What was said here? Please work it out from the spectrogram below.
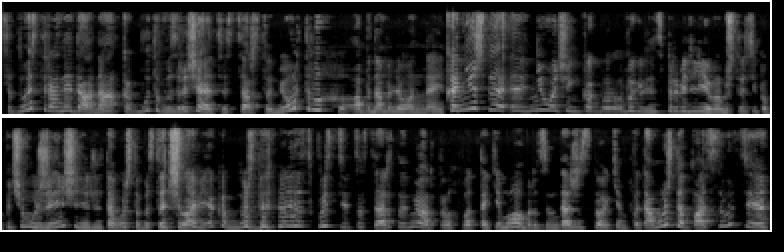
с одной стороны, да, она как будто возвращается из царства мертвых обновленной. Конечно, э, не очень как бы выглядит справедливым, что типа почему женщине для того, чтобы стать человеком, нужно спуститься в царство мертвых вот таким образом, да, жестоким. Потому что, по сути,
